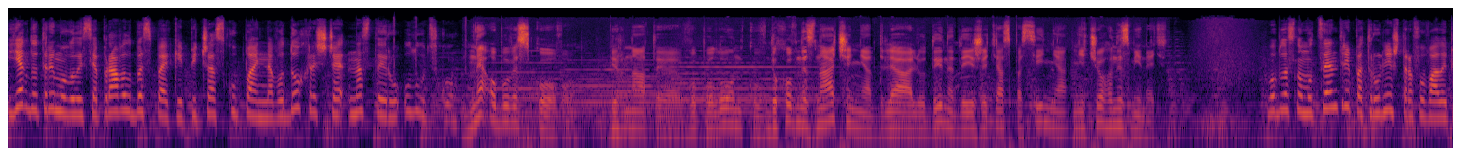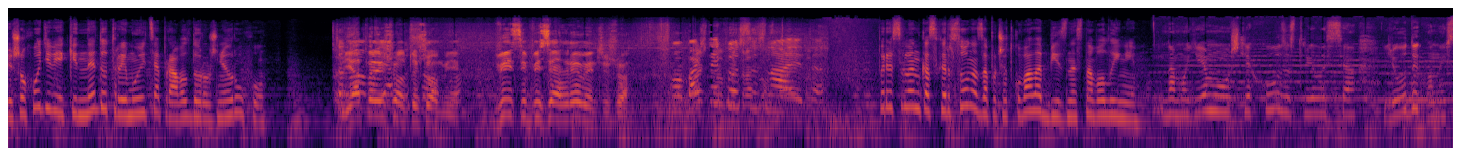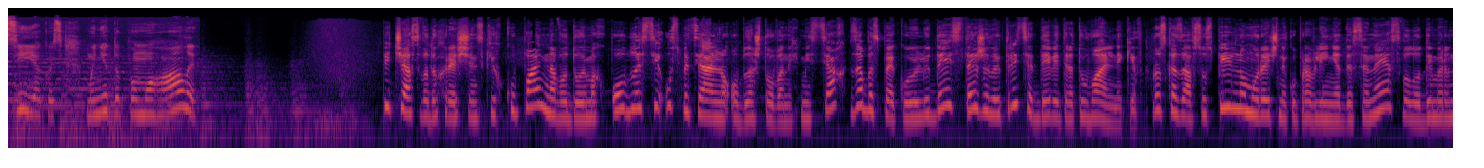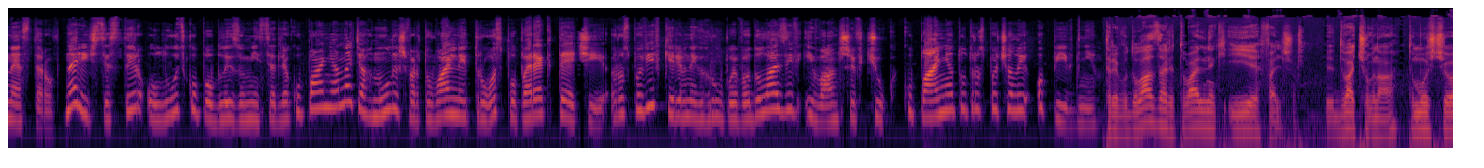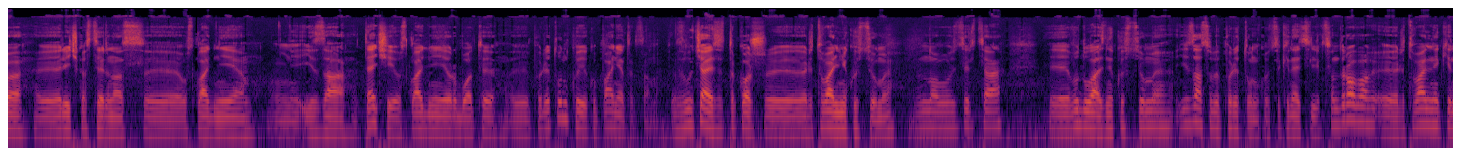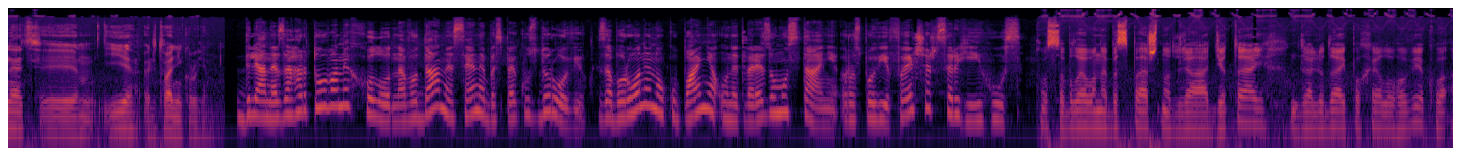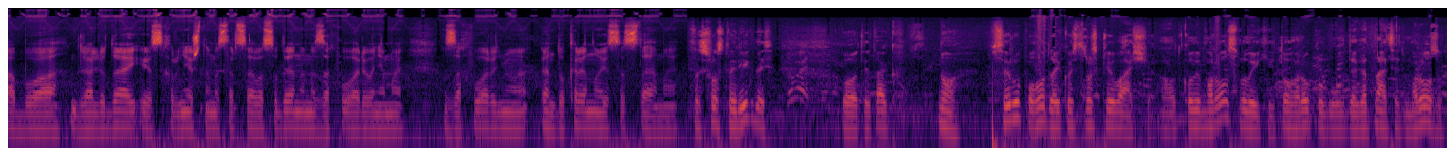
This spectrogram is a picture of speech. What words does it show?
Як дотримувалися правил безпеки під час купань на водохреще на стиру у Луцьку? Не обов'язково пірнати в ополонку, духовне значення для людини, де її життя спасіння нічого не змінить. В обласному центрі патрульні штрафували пішоходів, які не дотримуються правил дорожнього руху. Я перейшов, то що мені? 250 гривень чи що? О, бачите, як ви все знаєте. Переселенка з Херсона започаткувала бізнес на Волині. На моєму шляху зустрілися люди. Вони всі якось мені допомагали. Під час водохрещенських купань на водоймах області у спеціально облаштованих місцях за безпекою людей стежили 39 рятувальників, розказав Суспільному речник управління ДСНС Володимир Нестеров. На річці Стир у Луцьку поблизу місця для купання натягнули швартувальний трос поперек течії, розповів керівник групи водолазів Іван Шевчук. Купання тут розпочали опівдні. Три водолаза, рятувальник і фельдшер. Два човна, тому що е, річка Стир нас е, ускладнює і за течії, ускладнює роботи е, порятунку і купання так само. Залучаються також е, рятувальні костюми нового зірця, водолазні костюми і засоби порятунку. Це кінець Олександрова, е, рятувальний кінець е, і рятувальні круги. Для незагартованих холодна вода несе небезпеку здоров'ю. Заборонено купання у нетверезому стані, розповів фельдшер Сергій Гус. Особливо небезпечно для дітей, для людей похилого віку або для людей із хронічними серцево-судинними захворюваннями, захворюваннями ендокринної системи. Це шостий рік десь. От, і так, ну, в сиру погода якось трошки важче. А от коли мороз великий, того року був 19 морозу,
